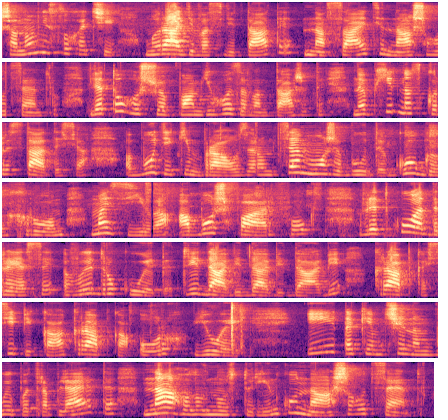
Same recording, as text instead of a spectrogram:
Шановні слухачі, ми раді вас вітати на сайті нашого центру. Для того, щоб вам його завантажити, необхідно скористатися будь-яким браузером. Це може бути Google Chrome, Mozilla або ж Firefox. В рядку адреси ви друкуєте www.cpk.org.ua і таким чином ви потрапляєте на головну сторінку нашого центру.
